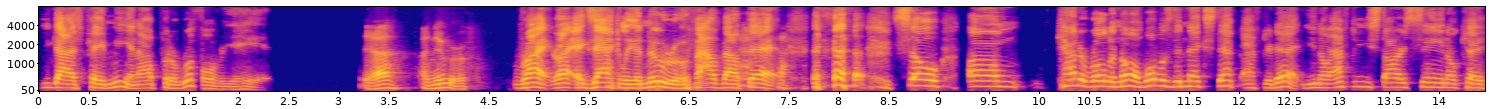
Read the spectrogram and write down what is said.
you guys pay me and I'll put a roof over your head. Yeah. A new roof. Right, right, exactly. A new roof. How about that? so, um, kind of rolling on, what was the next step after that? You know, after you start seeing, okay,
